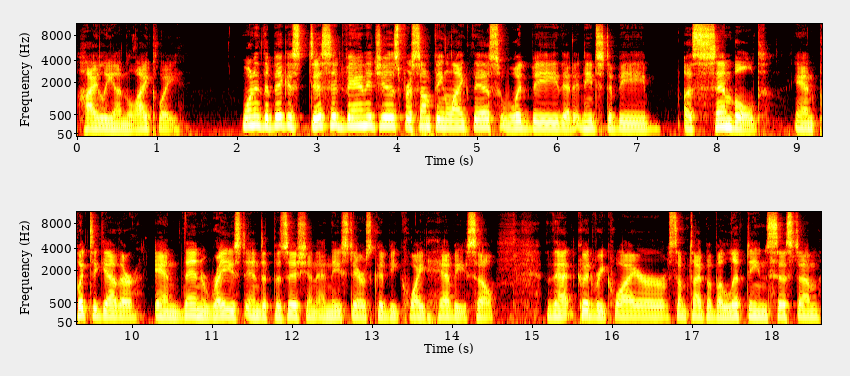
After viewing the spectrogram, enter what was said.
highly unlikely. One of the biggest disadvantages for something like this would be that it needs to be assembled and put together and then raised into position. And these stairs could be quite heavy. So that could require some type of a lifting system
